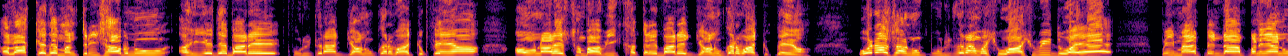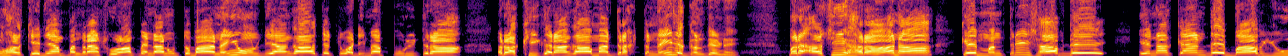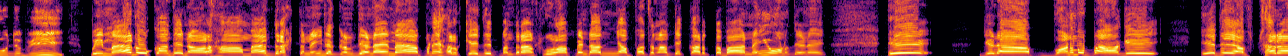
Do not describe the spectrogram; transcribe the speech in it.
ਇਲਾਕੇ ਦੇ ਮੰਤਰੀ ਸਾਹਿਬ ਨੂੰ ਅਸੀਂ ਇਹਦੇ ਬਾਰੇ ਪੂਰੀ ਤਰ੍ਹਾਂ ਜਾਣੂ ਕਰਵਾ ਚੁੱਕੇ ਹਾਂ। ਆਉਣ ਵਾਲੇ ਸੰਭਾਵੀ ਖਤਰੇ ਬਾਰੇ ਜਾਣੂ ਕਰਵਾ ਚੁੱਕੇ ਹਾਂ। ਉਹਨਾਂ ਸਾਨੂੰ ਪੂਰੀ ਤਰ੍ਹਾਂ ਵਿਸ਼ਵਾਸ ਵੀ ਦਵਾਇਆ ਵੀ ਮੈਂ ਪਿੰਡਾਂ ਆਪਣਿਆਂ ਨੂੰ ਹਲਕੇ ਦੀਆਂ 15 16 ਪਿੰਡਾਂ ਨੂੰ ਤਬਾਹ ਨਹੀਂ ਹੋਣ ਦਿਆਂਗਾ ਤੇ ਤੁਹਾਡੀ ਮੈਂ ਪੂਰੀ ਤਰ੍ਹਾਂ ਰਾਖੀ ਕਰਾਂਗਾ। ਮੈਂ ਦਰਖਤ ਨਹੀਂ ਲੱਗਣ ਦੇਣੇ। ਪਰ ਅਸੀਂ ਹੈਰਾਨ ਆ ਕਿ ਮੰਤਰੀ ਸਾਹਿਬ ਦੇ ਇਹਨਾਂ ਕਹਿਣ ਦੇ ਬਾਵਜੂਦ ਵੀ ਵੀ ਮੈਂ ਲੋਕਾਂ ਦੇ ਨਾਲ ਹਾਂ, ਮੈਂ ਦਰਖਤ ਨਹੀਂ ਲੱਗਣ ਦੇਣਾ, ਮੈਂ ਆਪਣੇ ਹਲਕੇ ਦੇ 15 16 ਪਿੰਡਾਂ ਦੀਆਂ ਫਸਲਾਂ ਤੇ ਘਰ ਤਬਾਹ ਨਹੀਂ ਹੋਣ ਦੇਣੇ। ਇਹ ਜਿਹੜਾ ਵਣ ਵਿਭਾਗ ਏ, ਇਹਦੇ ਅਫਸਰ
